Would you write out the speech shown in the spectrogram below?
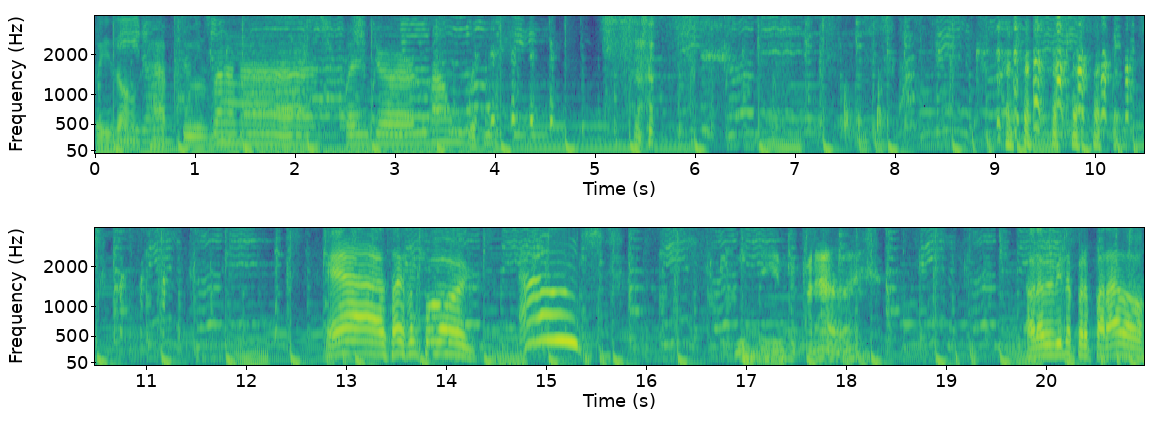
We don't have to rush when you're alone with me. yeah, Cypherpunks. Ouch. Bien preparado, ¿eh? Ahora me vine preparado.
